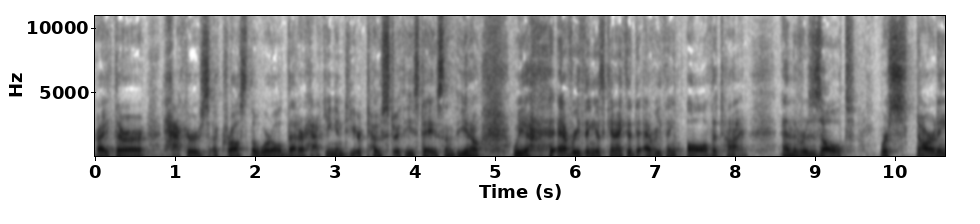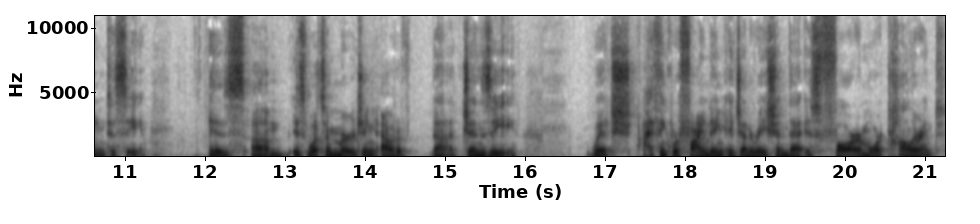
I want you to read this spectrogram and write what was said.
right? There are hackers across the world that are hacking into your toaster these days. And you know we everything is connected to everything all the time. And the result we're starting to see is um, is what's emerging out of uh, Gen Z which I think we're finding a generation that is far more tolerant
